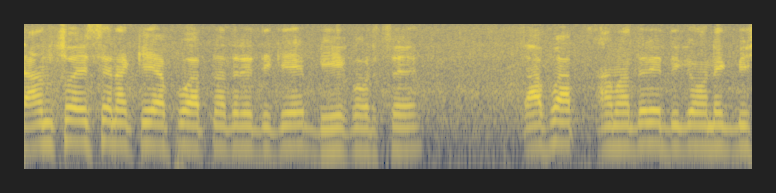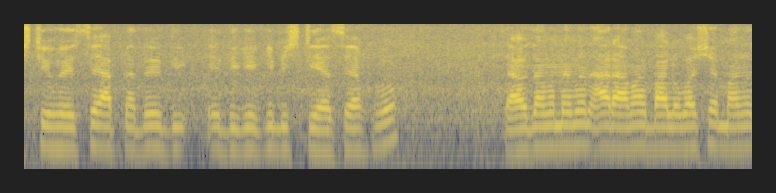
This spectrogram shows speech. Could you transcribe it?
ডান্স হয়েছে নাকি আপু আপনাদের এদিকে? বিয়ে করছে। আপু আমাদের এদিকে অনেক বৃষ্টি হয়েছে। আপনাদের এদিকে কি বৃষ্টি আছে আপু? তাও যেমন আর আমার ভালোবাসার মানুষ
